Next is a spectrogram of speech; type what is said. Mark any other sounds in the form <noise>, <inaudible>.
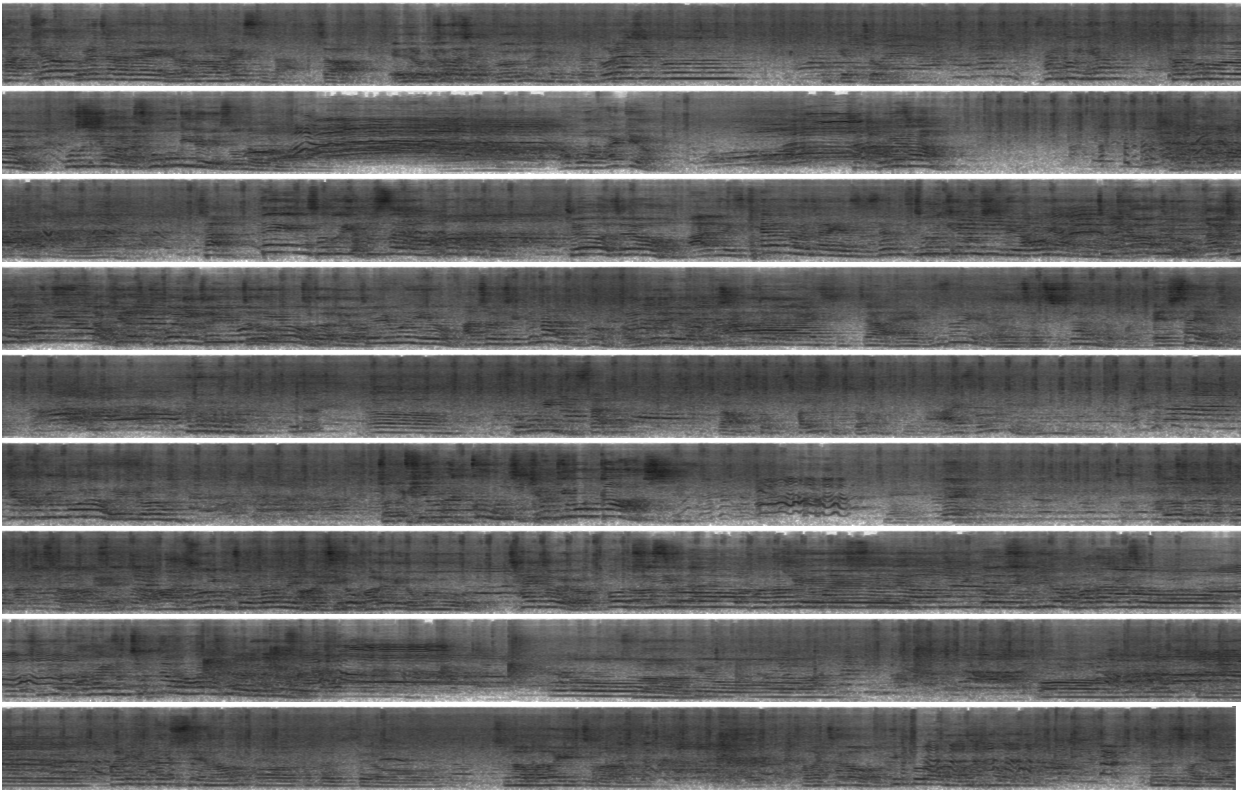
자, 캐럿 노래 자랑을 열어보도록 하겠습니다. 자, 애들 어디 갔어? 분 자, 노래하실 분 없겠죠. 상품이요? 상품은 호시가 소고기를 쏜다고 합니다. 아, 뭐 할게요. 자, 노래자랑. 자, 땡! 소고기 없어요. 저요, 저요. 아, 네, 캐럿 노래자랑이었어. 저도 캐럿인데요. 아니, 아니. 저. 캐럿이요. 나저 캐럿- 저 일본이에요. 저도, 저도 할래요. 저 일본이에요. 아, 저 지금 끝나가지고. 아, 뭔 소리예요? 먼저 시작하세요. 아, 진짜. 에이, 무슨 소리예요. 에이, 진짜 치사하는 저건. 네, 치사해요, 저. <laughs> 어, 소고기는 비싸요. 야, 소, 살릴 수 있잖아. 아이, 소고기. 이게 그게 뭐라 그러니까. 저도 피어났고, 지켜기 못가지. 네. 네. 조금 옆으로 가면서 네. 센터 아, 준이 붙여 떨어져 있네. 아, 디노 발음이 너무 찰져요. 어, 준이가 바닥에. 준이가 있어요, 준이가. 어, 준이가 바닥에서. 준이가 바닥에서 천장으로 하늘을 어, 준아. 어떡해요. 어, 민준 씨. 빨리 갖다 주세요. 어, 갖다 주세요. 준아, 바닥에 있지 마. 바닥 차가워. 입 돌아가. 그래도 자지 마.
